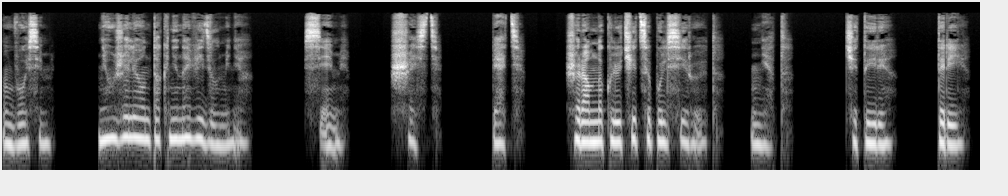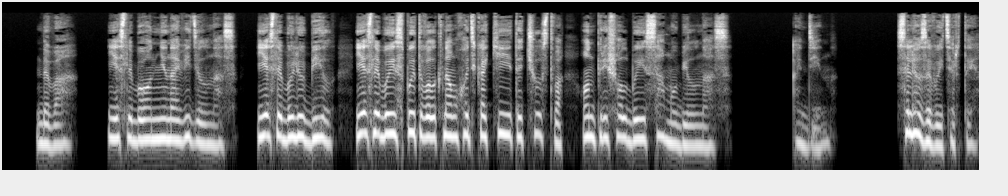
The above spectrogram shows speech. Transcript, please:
восемь. Неужели он так ненавидел меня? Семь, шесть, пять. Шрам на ключице пульсирует. Нет. Четыре, три, два. Если бы он ненавидел нас, если бы любил, если бы испытывал к нам хоть какие-то чувства, он пришел бы и сам убил нас. Один. Слезы вытерты.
